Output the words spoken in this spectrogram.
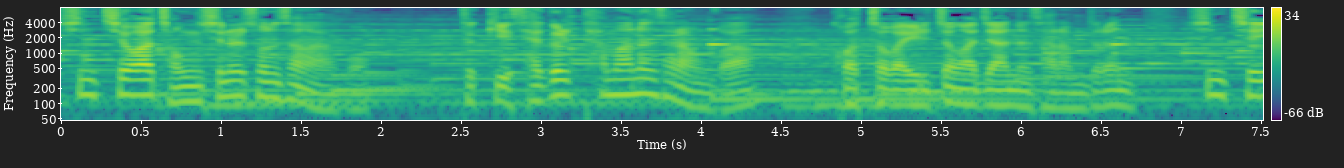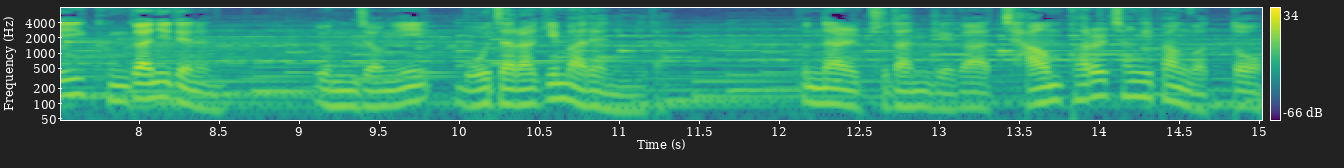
신체와 정신을 손상하고 특히 색을 탐하는 사람과 거처가 일정하지 않는 사람들은 신체의 근간이 되는 음정이 모자라기 마련입니다. 훗날 주단계가 자음파를 창립한 것도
